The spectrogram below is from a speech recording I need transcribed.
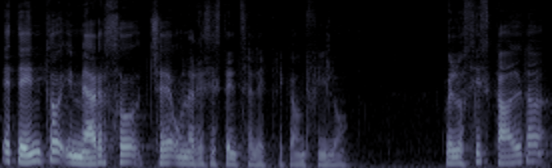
e dentro immerso c'è una resistenza elettrica, un filo. Quello si scalda,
